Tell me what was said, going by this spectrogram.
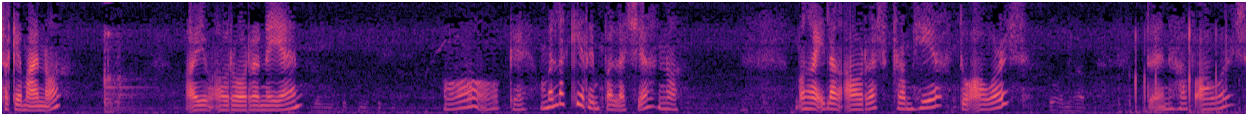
Sa Kemano? Ah, yung Aurora na yan? Oh, okay. Malaki rin pala siya, no? Mga ilang oras from here? Two hours? Two and a half hours?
